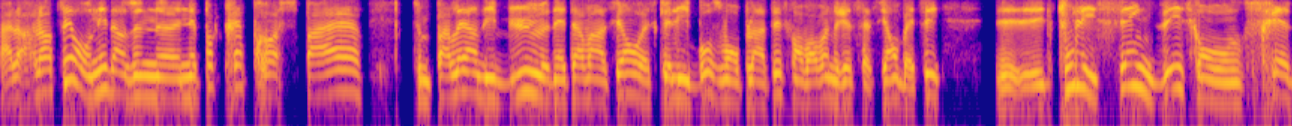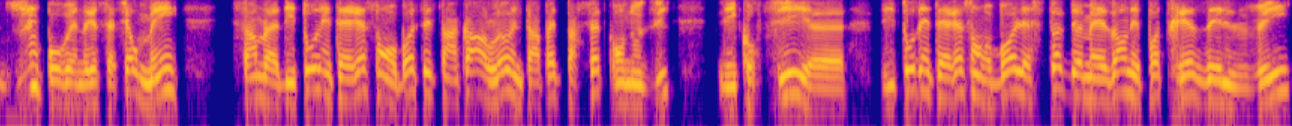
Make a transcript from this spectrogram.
Alors, alors tu sais, on est dans une, une, époque très prospère. Tu me parlais en début d'intervention, est-ce que les bourses vont planter, est-ce qu'on va avoir une récession? Ben, tu sais, tous les signes disent qu'on serait dû pour une récession, mais il semble des taux d'intérêt sont bas. C'est encore là une tempête parfaite qu'on nous dit. Les courtiers, euh, les taux d'intérêt sont bas, le stock de maisons n'est pas très élevé.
